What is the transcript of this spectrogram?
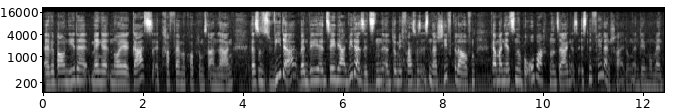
wir bauen bauen jede Menge neue Gas-Kraft-Wärme-Kopplungsanlagen, dass uns wieder, wenn wir in zehn Jahren wieder sitzen und du mich fragst, was ist denn da schiefgelaufen, kann man jetzt nur beobachten und sagen, es ist eine Fehlentscheidung in dem Moment.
